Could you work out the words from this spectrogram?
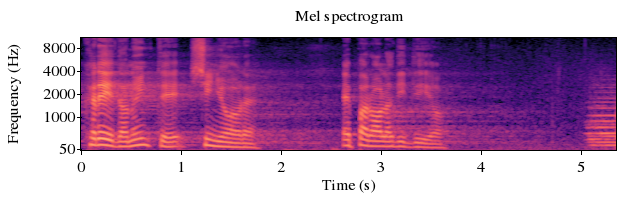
credano in te, Signore. È parola di Dio.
